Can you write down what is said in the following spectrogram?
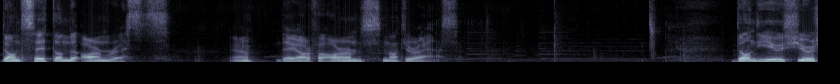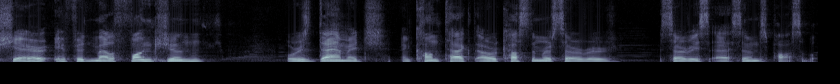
Don't sit on the armrests. Yeah? They are for arms, not your ass. Don't use your chair if it malfunctions or is damaged and contact our customer server service as soon as possible.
